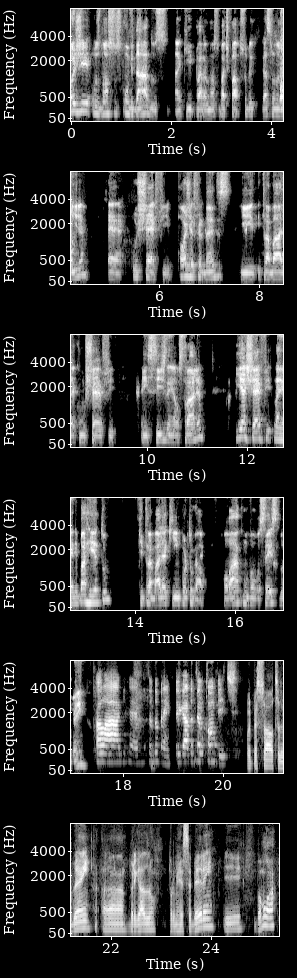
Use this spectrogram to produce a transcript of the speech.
Hoje, os nossos convidados aqui para o nosso bate-papo sobre gastronomia é o chefe Roger Fernandes, e, e trabalha como chefe em Sydney, Austrália, e a chefe Nayane Barreto, que trabalha aqui em Portugal. Olá, como vão vocês? Tudo bem? Olá, Guilherme, tudo bem? Obrigada pelo convite. Oi, pessoal, tudo bem? Uh, obrigado por me receberem e vamos lá.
